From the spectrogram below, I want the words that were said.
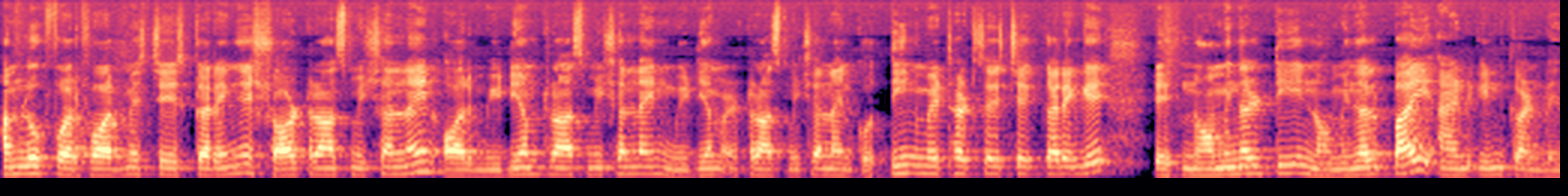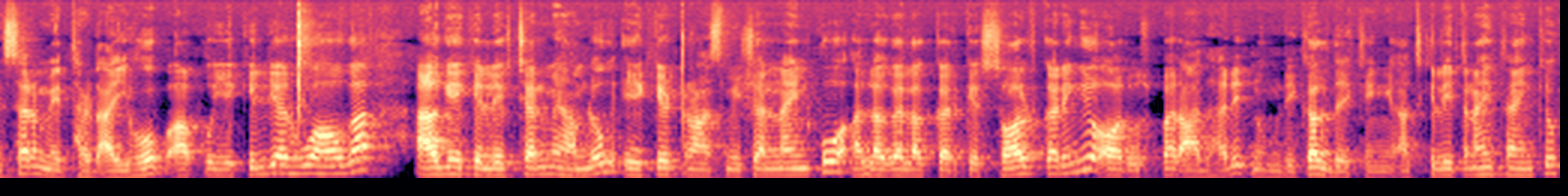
हम लोग परफॉर्मेंस चेक करेंगे। शॉर्ट ट्रांसमिशन लाइन और medium transmission line medium transmission line को तीन मेथड से चेक करेंगे। एक nominal T nominal pi and end condenser method I hope आपको ये क्लियर हुआ होगा। आगे के लेक्चर में हम लोग एक एक ट्रांसमिशन लाइन को अलग अलग करके सॉल्व करेंगे और उस पर आधारित नुमरिकल देखेंगे। आज के लिए इतना ही। थैंक यू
